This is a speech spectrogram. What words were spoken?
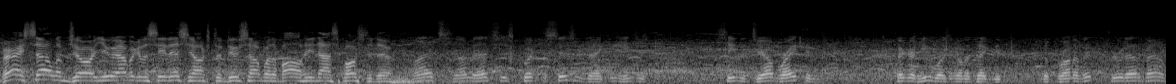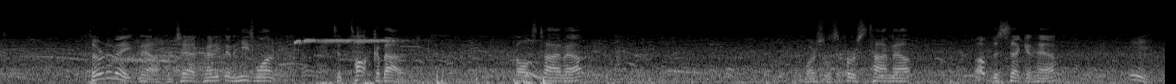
Very seldom, Joe, are you ever going to see this youngster do something with a ball he's not supposed to do. Well, that's, I mean, that's just quick decision making. He just seen the jailbreak and figured he wasn't going to take the, the brunt of it, threw it out of bounds. Third and eight now for Chad Pennington. He's one to talk about it. Calls timeout. Marshall's first timeout of the second half. Attention, please. Mom, Elizabeth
